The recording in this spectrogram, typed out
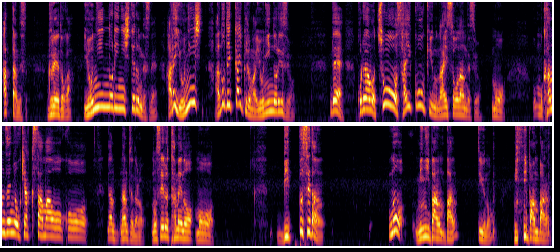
あったんです。グレードが。4人乗りにしてるんですね。あれ4人あのでっかい車は4人乗りですよ。で、これはもう超最高級の内装なんですよ。もう、もう完全にお客様をこう、なん、なんて言うんだろう、乗せるための、もう、ビップセダンのミニバン版っていうの？ミニバン版。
